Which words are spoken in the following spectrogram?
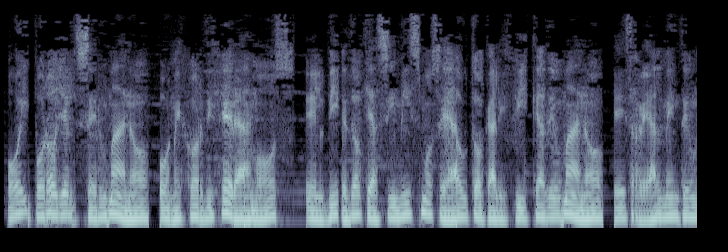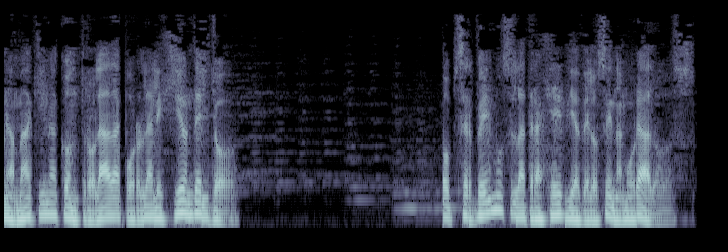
Hoy por hoy el ser humano, o mejor dijéramos, el bípedo que a sí mismo se autocalifica de humano, es realmente una máquina controlada por la legión del yo. Observemos la tragedia de los enamorados.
